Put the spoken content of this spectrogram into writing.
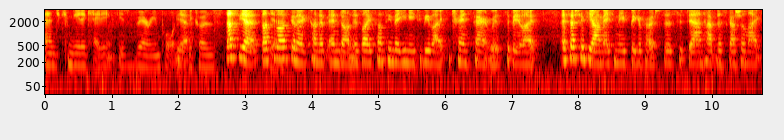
and communicating is very important Yeah. because That's yeah. That's Yeah. what I was gonna kind of end on. Is like something that you need to be like transparent with. To be like, especially if you are making these bigger purchases, sit down, have a discussion. Like,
